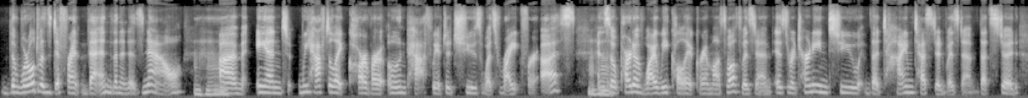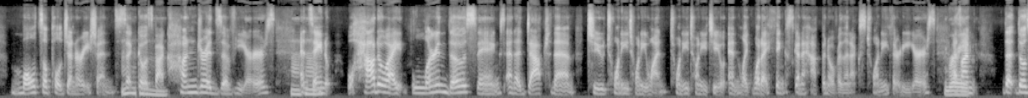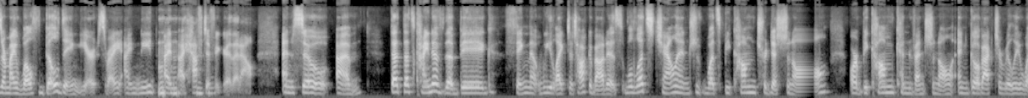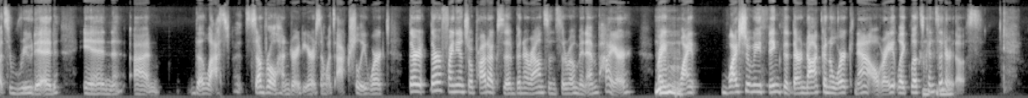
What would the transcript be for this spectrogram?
the world was different then than it is now mm-hmm. um, and we have to like carve our own path we have to choose what's right for us mm-hmm. and so part of why we call it grandma's wealth wisdom is returning to the time tested wisdom that stood multiple generations that goes back mm-hmm. hundreds of years and mm-hmm. saying well, how do I learn those things and adapt them to 2021, 2022, and like what I think is going to happen over the next 20, 30 years? Right. As I'm that those are my wealth building years, right? I need, mm-hmm. I, I, have to mm-hmm. figure that out. And so, um, that that's kind of the big thing that we like to talk about is well let's challenge what's become traditional or become conventional and go back to really what's rooted in um, the last several hundred years and what's actually worked. There, there are financial products that have been around since the Roman Empire, right? Mm. Why, why should we think that they're not going to work now, right? Like, let's mm-hmm. consider those.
